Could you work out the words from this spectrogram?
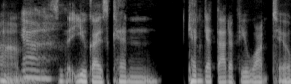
um, Yeah. so that you guys can can get that if you want to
